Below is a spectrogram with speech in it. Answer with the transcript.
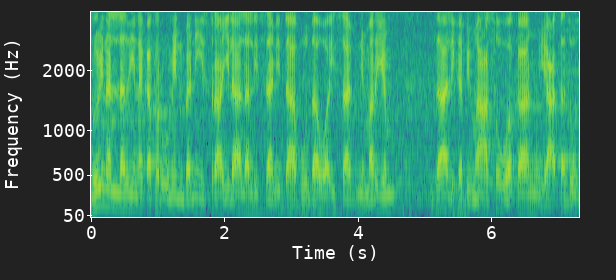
লুইন আল্লাদিন কাফারু মিন বানি ইসরাইল আলা লিসানি দাবুদা ওয়া ইসা ইবনে মারিয়াম যালিকা বিমা আসৌ ওয়া কানু ইয়াতাদুন।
